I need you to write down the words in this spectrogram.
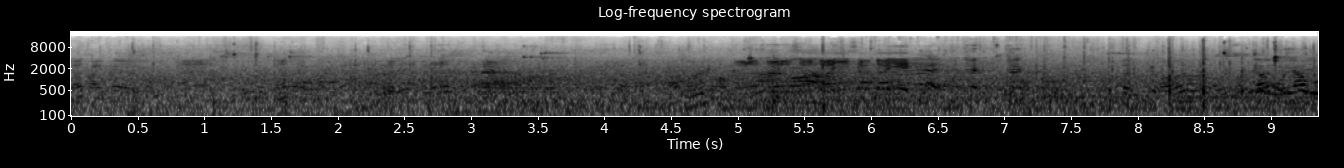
三加一，三加一，对对对，有回！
